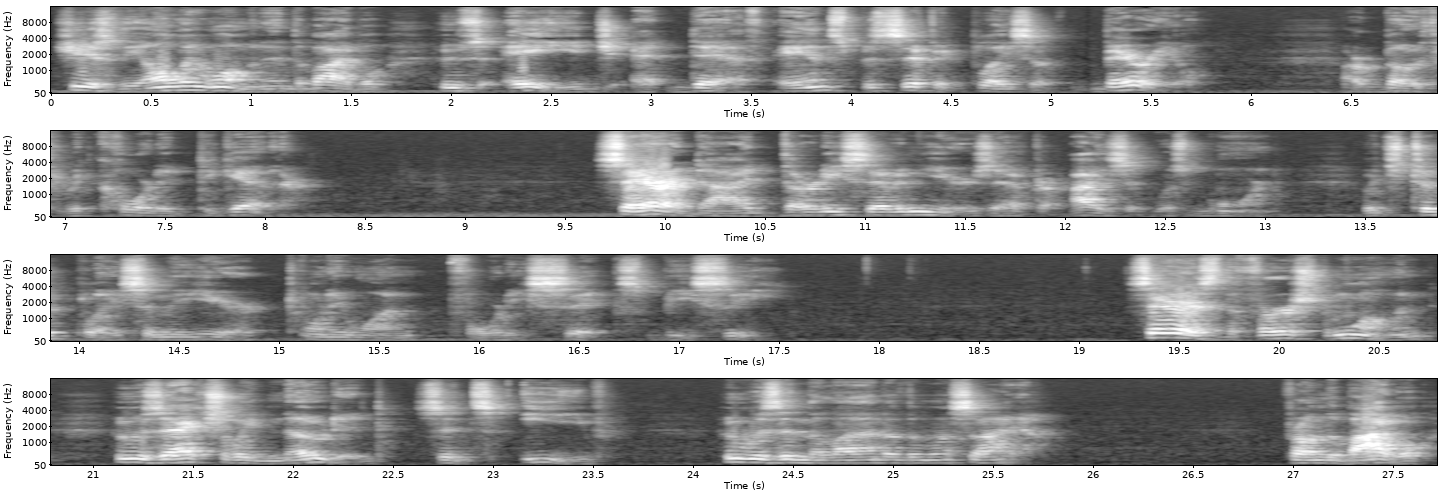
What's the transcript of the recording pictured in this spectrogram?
She is the only woman in the Bible whose age at death and specific place of burial are both recorded together. Sarah died 37 years after Isaac was born, which took place in the year 2146 BC. Sarah is the first woman who is actually noted since Eve who was in the line of the Messiah. From the Bible,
